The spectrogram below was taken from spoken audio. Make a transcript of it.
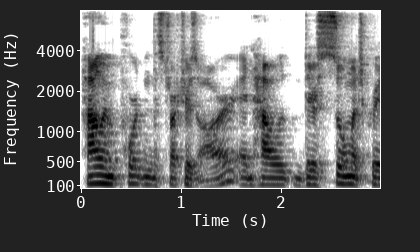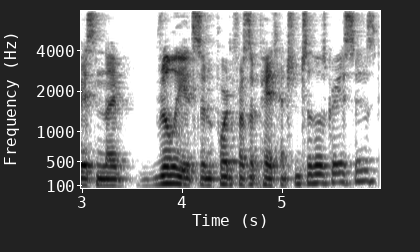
how important the structures are and how there's so much grace and like really it's important for us to pay attention to those graces.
